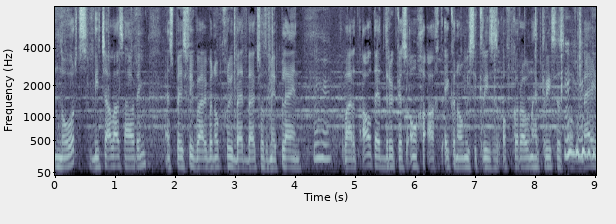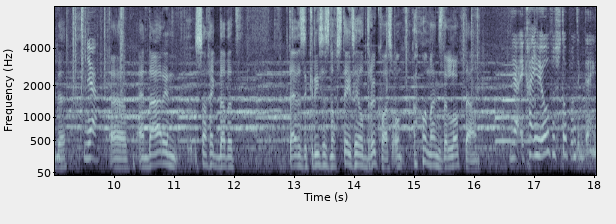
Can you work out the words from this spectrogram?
Noord, die Challas-houding. En specifiek waar ik ben opgegroeid bij het Buikzotermeerplein. Waar het altijd druk is, ongeacht economische crisis of coronacrisis of beide. Ja. Eh, en daarin zag ik dat het tijdens de crisis nog steeds heel druk was, on- ondanks de lockdown. ja, ik ga je heel veel stoppen, want ik denk...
